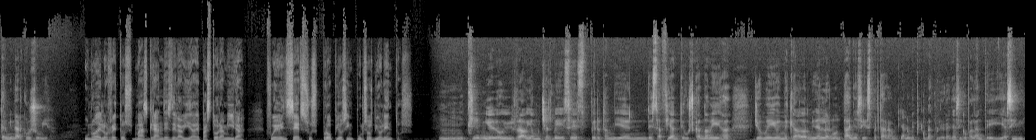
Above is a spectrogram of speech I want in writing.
terminar con su vida. Uno de los retos más grandes de la vida de Pastora Mira fue vencer sus propios impulsos violentos. Mm, sí, miedo y rabia muchas veces, pero también desafiante. Buscando a mi hija, yo me iba y me quedaba dormida en las montañas y despertaba, ya no me pico una culera, ya sigo para adelante y así,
